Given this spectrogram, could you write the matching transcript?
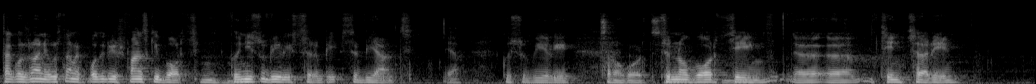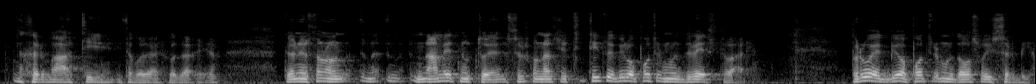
takozvani ustanak, podigli španski borci, mm -hmm. koji nisu bili Srbi, Srbijanci. Koji su bili Crnogorci, Crnogorci mm -hmm. e, e, Cincari, Hrvati i tako dalje. Tako dalje ja. To je jednostavno nametnuto je srpskom naciju. Tito je bilo potrebno dve stvari. Prvo je bio potrebno da osvoji Srbiju.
